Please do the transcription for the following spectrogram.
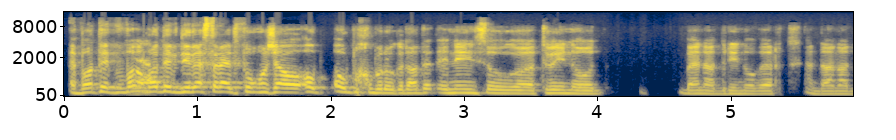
en wat, heeft, wat, heeft die wedstrijd volgens jou op, opengebroken? Dat het ineens zo uh, 2-0, bijna 3-0 werd en daarna 3-1?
